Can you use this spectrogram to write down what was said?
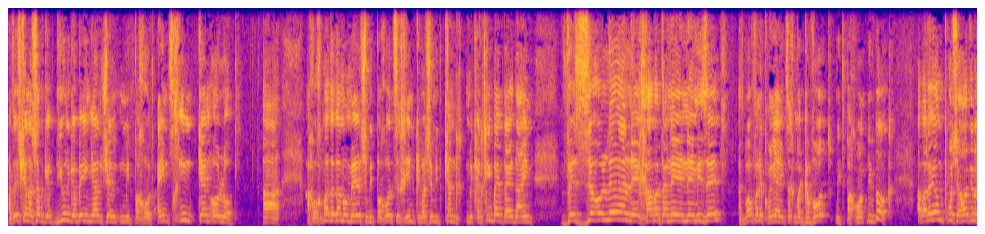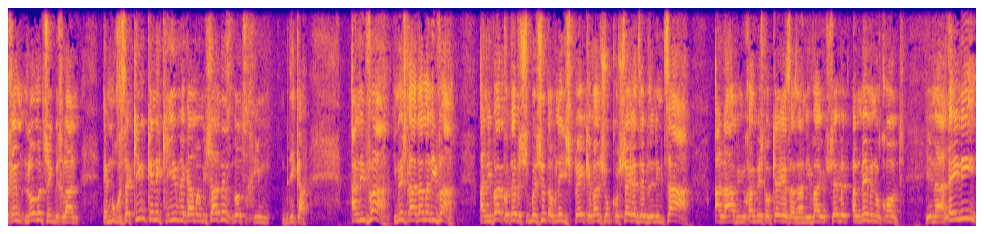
אז יש כאן עכשיו דיון לגבי עניין של מטפחות, האם צריכים כן או לא. החוכמת אדם אומר שמטפחות צריכים כיוון שמקנחים בהם את הידיים וזה עולה עליך ואתה נהנה מזה. אז באופן עקרוני היה צריך מגבות, מטפחות, לבדוק. אבל היום כמו שאמרתי לכם לא מצוי בכלל. הם מוחזקים כנקיים לגמרי. משטנס לא צריכים בדיקה. עניבה, אם יש לאדם עניבה עניבה כותב ברשות אבני ישפה כיוון שהוא קושר את זה וזה נמצא עליו במיוחד אם יש לו קרס אז העניבה יושבת על מי מנוחות ינעלני,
